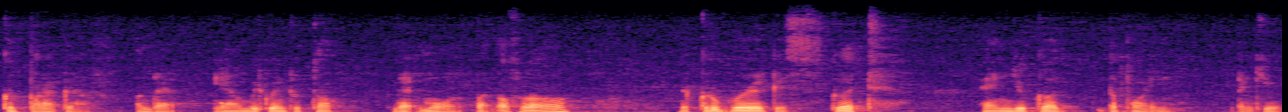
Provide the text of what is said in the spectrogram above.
good paragraph on that. Yeah, we're going to talk that more. But overall, the group work is good, and you got the point. Thank you.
